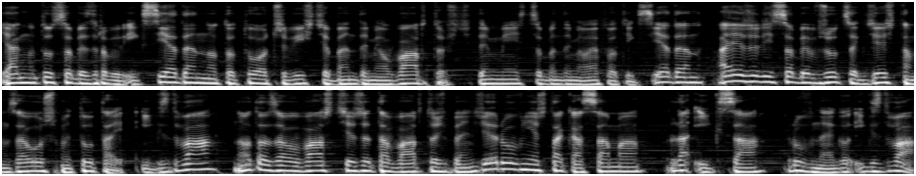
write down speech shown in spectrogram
Jakbym tu sobie zrobił x1, no to tu oczywiście będę miał wartość. W tym miejscu będę miał f od x1, a jeżeli sobie wrzucę gdzieś tam, załóżmy tutaj x2, no to zauważcie, że ta wartość będzie również taka sama dla xa równego x2.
